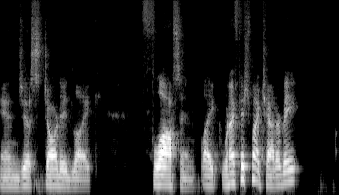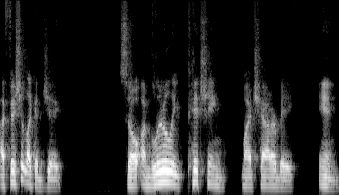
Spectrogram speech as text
and just started like flossing. Like when I fish my chatterbait, I fish it like a jig. So I'm literally pitching my chatterbait in.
